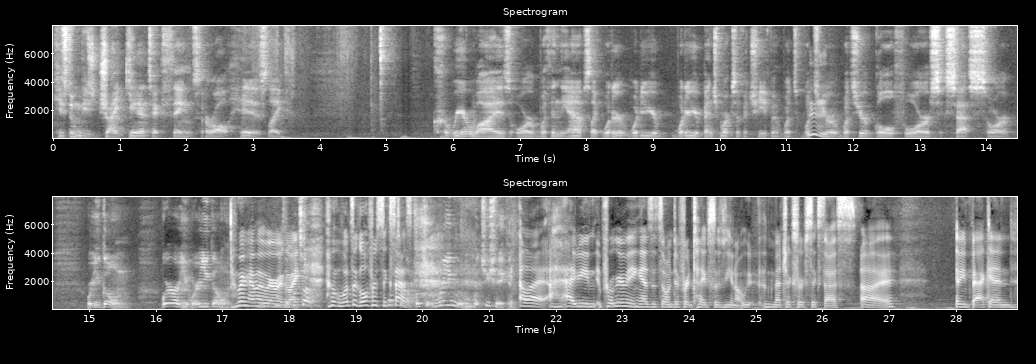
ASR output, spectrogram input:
he's doing these gigantic things that are all his like career wise or within the apps like what are what are your what are your benchmarks of achievement what's what's your what's your goal for success or where are you going where are you where are you going where am I? Where am I going? What's up? What's a goal for What's success? up? What you, where are you moving what you shaking Uh, I I mean, programming has its own different types of, you know, metrics for success. Uh, I mean, back end,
